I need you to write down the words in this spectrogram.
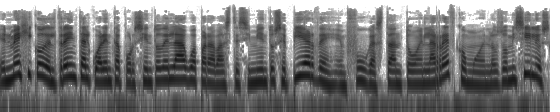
En México, del 30 al 40% del agua para abastecimiento se pierde en fugas, tanto en la red como en los domicilios.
